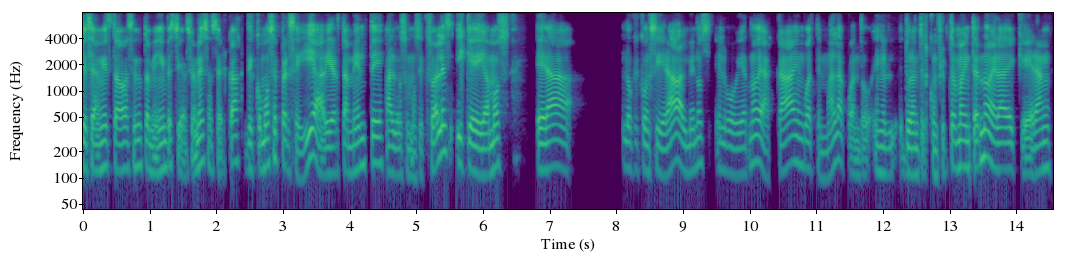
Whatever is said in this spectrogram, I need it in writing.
que se han estado haciendo también investigaciones acerca de cómo se perseguía abiertamente a los homosexuales y que, digamos, era lo que consideraba al menos el gobierno de acá en Guatemala cuando en el, durante el conflicto armado interno era de que eran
